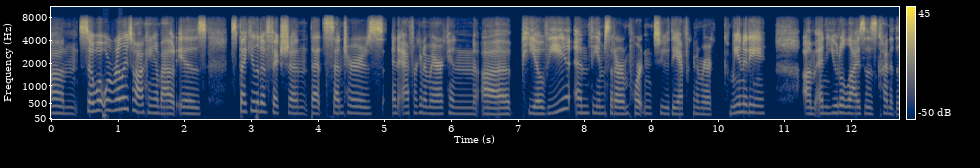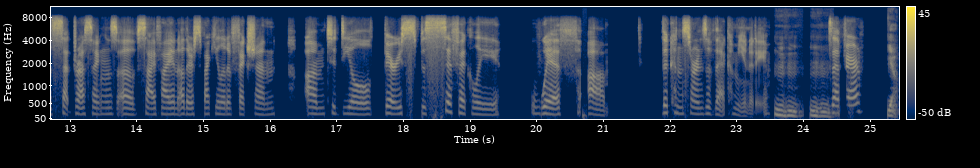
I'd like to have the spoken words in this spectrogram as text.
Um, so what we're really talking about is speculative fiction that centers an African American uh, POV and themes that are important to the African American community, um, and utilizes kind of the set dressings of sci-fi and other speculative fiction um, to deal very specifically with um, the concerns of that community. Mm-hmm, mm-hmm. Is that fair? Yeah.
